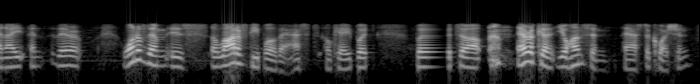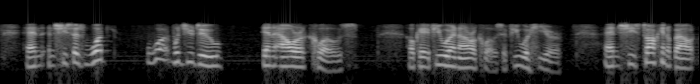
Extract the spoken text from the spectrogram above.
and I and there, one of them is a lot of people have asked. Okay, but but uh, Erica Johansson asked a question and and she says, "What what would you do in our clothes? Okay, if you were in our clothes, if you were here." And she's talking about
